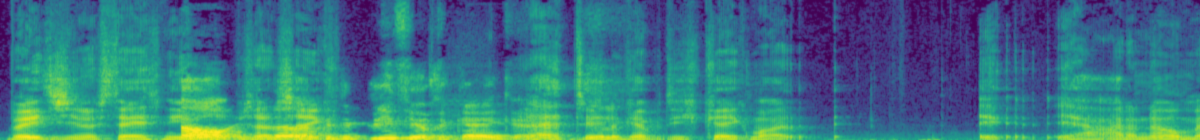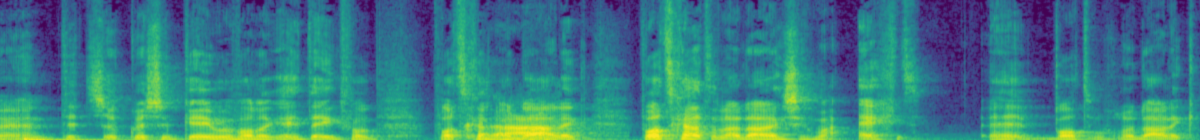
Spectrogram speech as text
weten ze nog steeds niet 100% Nou, dan heb zeker. je die preview gekeken. Ja, tuurlijk heb ik die gekeken, maar... ik- Ja, I don't know, man. Dit is ook weer zo'n game waarvan ik echt denk van... Wat gaat, nou Ja. dadelijk, wat gaat er nou dadelijk, zeg maar, echt... Hè, wat wordt nou dadelijk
